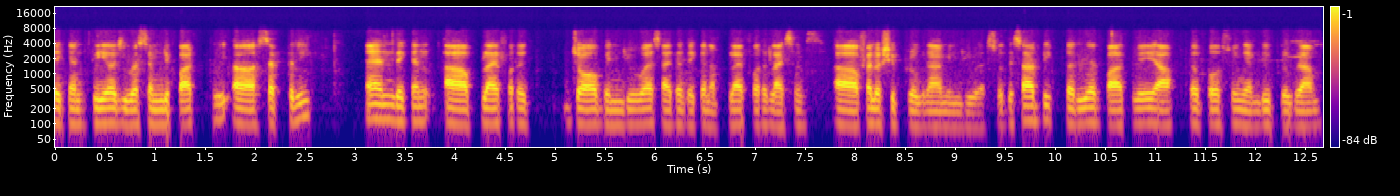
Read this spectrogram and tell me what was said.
They can clear USMLE Part 3, uh, Step 3, and they can uh, apply for a job in US. Either they can apply for a license uh, fellowship program in US. So these are the career pathway after pursuing MD program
